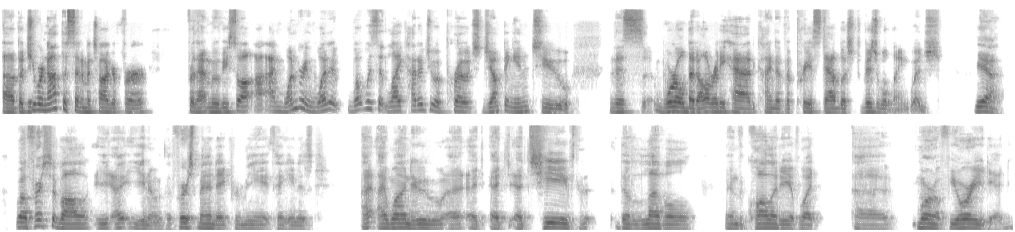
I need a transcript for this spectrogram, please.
uh, but you were not the cinematographer for that movie. So I- am wondering what it, what was it like? How did you approach jumping into this world that already had kind of a pre-established visual language? Yeah, well, first of all, you know, the first mandate for me thinking is I, I want to uh, achieve the level and the quality of what uh, Mauro Fiore did.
